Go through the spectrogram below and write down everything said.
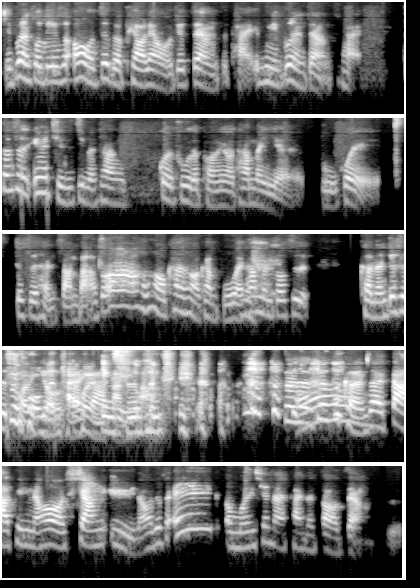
你不能说就是说哦，这个漂亮，我就这样子拍，你不能这样子拍。但是因为其实基本上贵妇的朋友他们也不会就是很三八说啊很好看很好看，不会，他们都是可能就是朋友才会隐私问题。对对，就是可能 在大厅然后相遇，然后就是哎，我们先来拍个照这样子，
